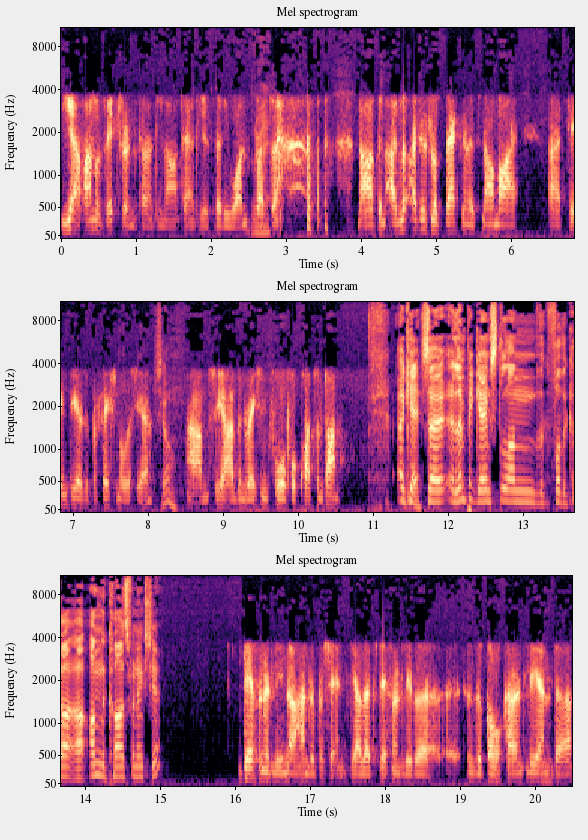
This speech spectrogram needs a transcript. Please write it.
Yeah, I'm a veteran currently now. Apparently, at 31. Right. But uh, no, I've been. I, look, I just look back, and it's now my uh, 10th year as a professional this year. Sure. Um, so yeah, I've been racing for for quite some time. Okay, so Olympic Games still on the, for the car, uh, on the cards for next year. Definitely, no, hundred percent. Yeah, that's definitely the the goal currently, and uh,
